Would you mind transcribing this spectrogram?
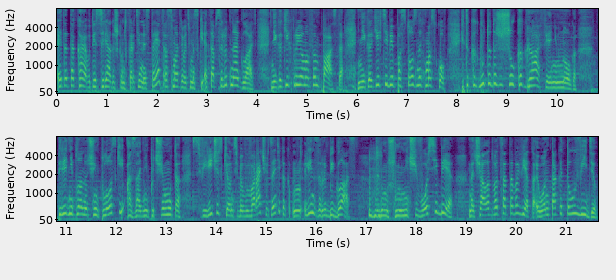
Это такая, вот если рядышком с картиной стоять, рассматривать мазки, это абсолютная гладь. Никаких приемов импаста, никаких тебе пастозных мазков. Это как будто даже шелкография немного. Передний план очень плоский, а задний почему-то сферический, он тебя выворачивает. Знаете, как линза рыбий глаз. Ты думаешь, ну ничего себе, начало 20 века, и он так это увидел.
